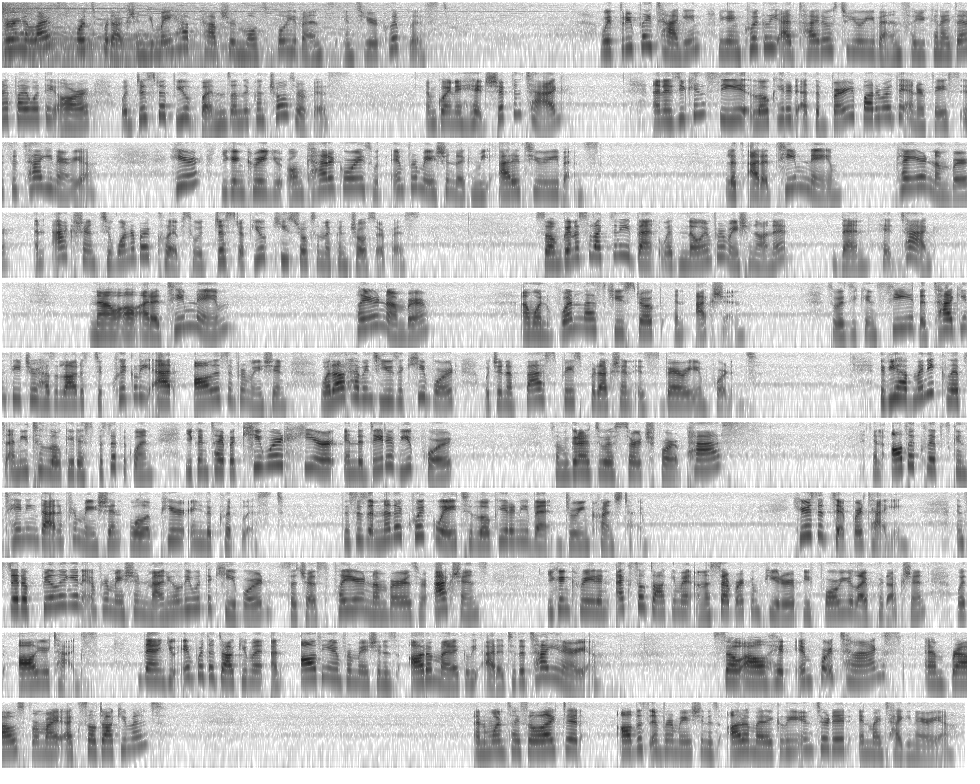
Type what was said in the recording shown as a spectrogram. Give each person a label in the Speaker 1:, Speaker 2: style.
Speaker 1: During a live sports production, you may have captured multiple events into your clip list. With 3Play tagging, you can quickly add titles to your events so you can identify what they are with just a few buttons on the control surface. I'm going to hit Shift and Tag, and as you can see, located at the very bottom of the interface is the tagging area. Here, you can create your own categories with information that can be added to your events. Let's add a team name, player number, and action to one of our clips with just a few keystrokes on the control surface. So I'm going to select an event with no information on it, then hit tag. Now I'll add a team name, player number, and one last keystroke, an action. So as you can see, the tagging feature has allowed us to quickly add all this information without having to use a keyboard, which in a fast-paced production is very important. If you have many clips and need to locate a specific one, you can type a keyword here in the data viewport. So I'm going to do a search for a pass. And all the clips containing that information will appear in the clip list. This is another quick way to locate an event during crunch time. Here's a tip for tagging. Instead of filling in information manually with the keyboard, such as player numbers or actions, you can create an Excel document on a separate computer before your live production with all your tags. Then you import the document and all the information is automatically added to the tagging area. So I'll hit import tags and browse for my Excel document. And once I select it, all this information is automatically inserted in my tagging area.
